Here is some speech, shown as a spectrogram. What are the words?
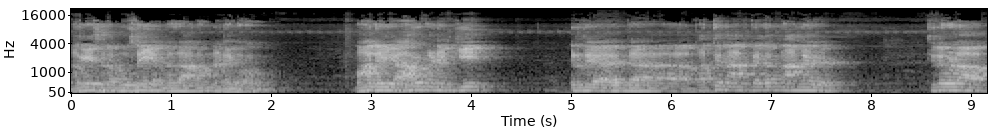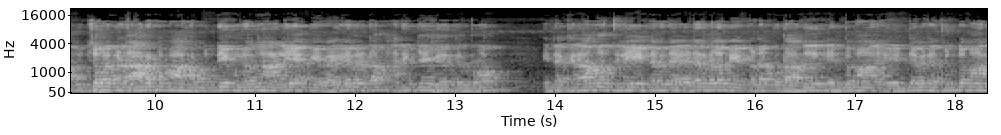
மகேஸ்வர பூசை அன்னதானம் நடைபெறும். மாலை ஆறு மணிக்கு இந்த இந்த பத்து நாட்களும் நாங்கள் திருவிழா உற்சவங்கள் ஆரம்பமாக முன்னே முதல் நாளே அங்கே வைரவரிடம் அனுஜை கேட்கின்றோம் இந்த கிராமத்திலே எந்தவித இடர்களும் ஏற்படக்கூடாது என்பமா எந்தவித துன்பமான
